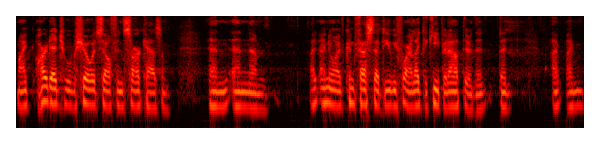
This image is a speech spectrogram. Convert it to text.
my hard edge will show itself in sarcasm, and and um, I, I, know I've confessed that to you before. I like to keep it out there that that I, I'm,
